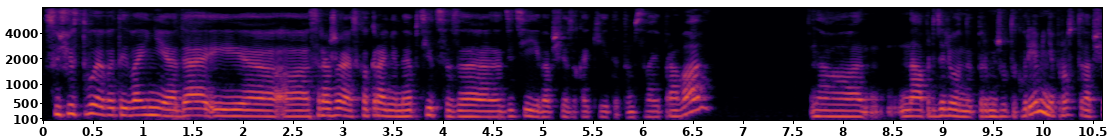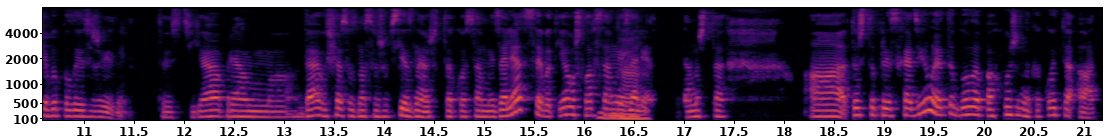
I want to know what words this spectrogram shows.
существуя в этой войне, да, и э, сражаясь как раненая птица за детей и вообще за какие-то там свои права, э, на определенный промежуток времени просто вообще выпала из жизни. То есть я прям, да, сейчас у нас уже все знают, что такое самоизоляция, вот я ушла в самоизоляцию, да. потому что а, то, что происходило, это было похоже на какой-то ад.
